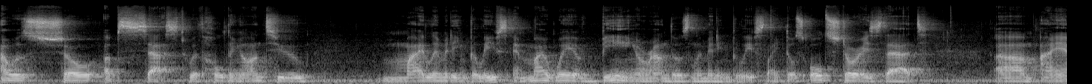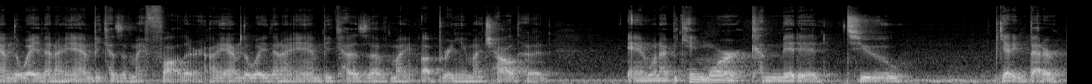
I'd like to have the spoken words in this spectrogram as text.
I was so obsessed with holding on to my limiting beliefs and my way of being around those limiting beliefs, like those old stories that um, I am the way that I am because of my father. I am the way that I am because of my upbringing, my childhood. And when I became more committed to getting better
